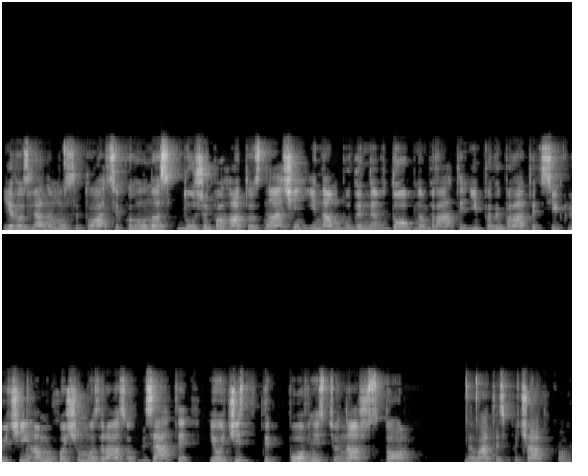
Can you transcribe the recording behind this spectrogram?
І розглянемо ситуацію, коли у нас дуже багато значень, і нам буде невдобно брати і перебрати всі ключі, а ми хочемо зразу взяти і очистити повністю наш стор. Давайте спочатку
